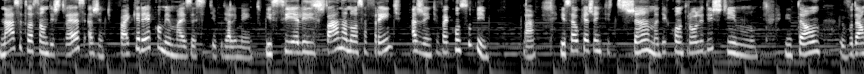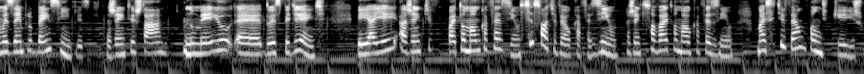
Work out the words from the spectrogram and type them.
na situação de estresse, a gente vai querer comer mais esse tipo de alimento. E se ele está na nossa frente, a gente vai consumir. Tá? Isso é o que a gente chama de controle de estímulo. Então, eu vou dar um exemplo bem simples. A gente está no meio é, do expediente e aí a gente vai tomar um cafezinho. Se só tiver o cafezinho, a gente só vai tomar o cafezinho. Mas se tiver um pão de queijo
